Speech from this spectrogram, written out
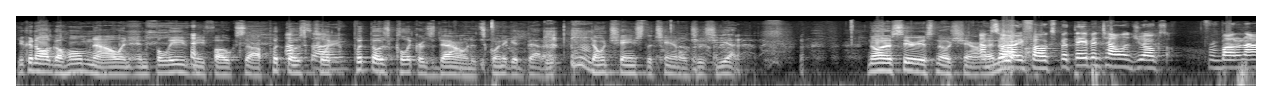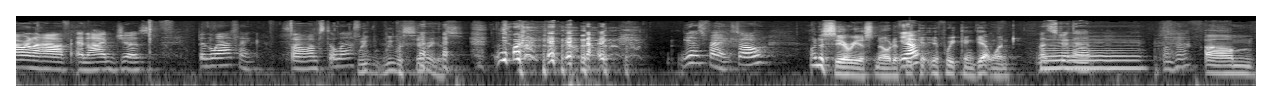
You can all go home now, and, and believe me, folks, uh, put those sorry. click, put those clickers down. It's going to get better. Don't change the channel just yet. No, on a serious note, Sharen. I'm I know- sorry, folks, but they've been telling jokes for about an hour and a half, and I'm just been laughing. So I'm still laughing. We, we were serious. yes, Frank. So On a serious note, if, Yeah. we, can, if we can get one, let's do that. Mm. Mm-hmm. Um,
